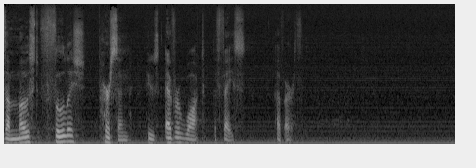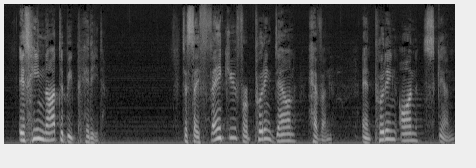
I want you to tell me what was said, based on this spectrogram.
the most foolish person who's ever walked the face of earth? Is he not to be pitied? To say, Thank you for putting down heaven and putting on skin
